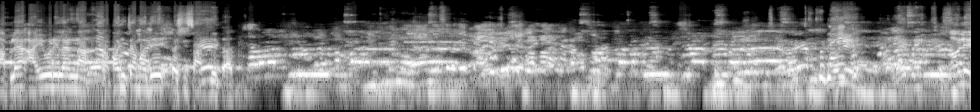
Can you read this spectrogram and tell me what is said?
आपल्या आई वडिलांना प्रपंचामध्ये कशी साथ देतात. बोले.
